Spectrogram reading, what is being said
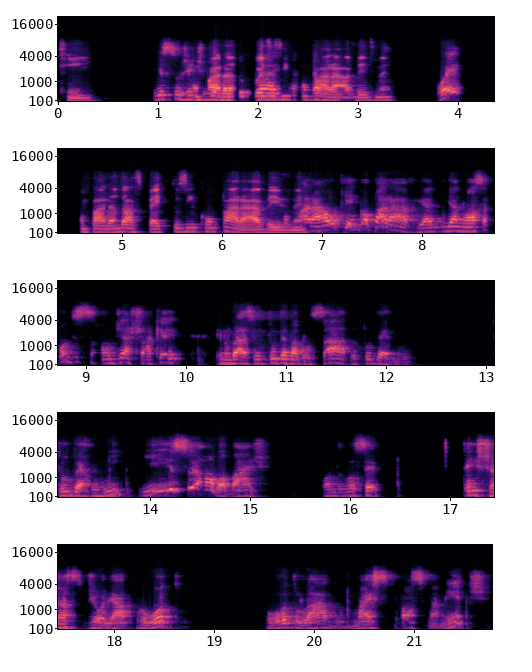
Sim. Isso a gente Comparando vê... coisas incomparáveis, né? Oi? Comparando aspectos incomparáveis, Comparar né? Comparar o que é incomparável. E a, e a nossa condição de achar que, que, no Brasil tudo é bagunçado, tudo é, tudo é ruim. E isso é uma bobagem. Quando você tem chance de olhar para o outro, para o outro lado, mais proximamente,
